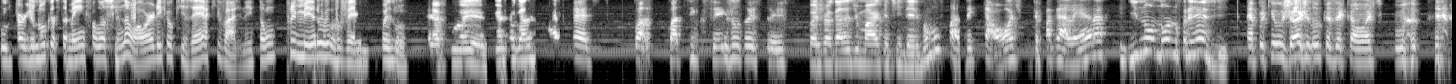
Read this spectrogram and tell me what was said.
o George Lucas também falou assim: não, a ordem que eu quiser é a que vale, né? Então, primeiro o velho, depois o novo. É, foi, foi, a jogada, É, 4, 5, 6, 1, 2, 3. Foi a jogada de marketing dele. Vamos fazer caótico, que é pra galera ir no, no, no frenesi. É porque o Jorge Lucas é caótico.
